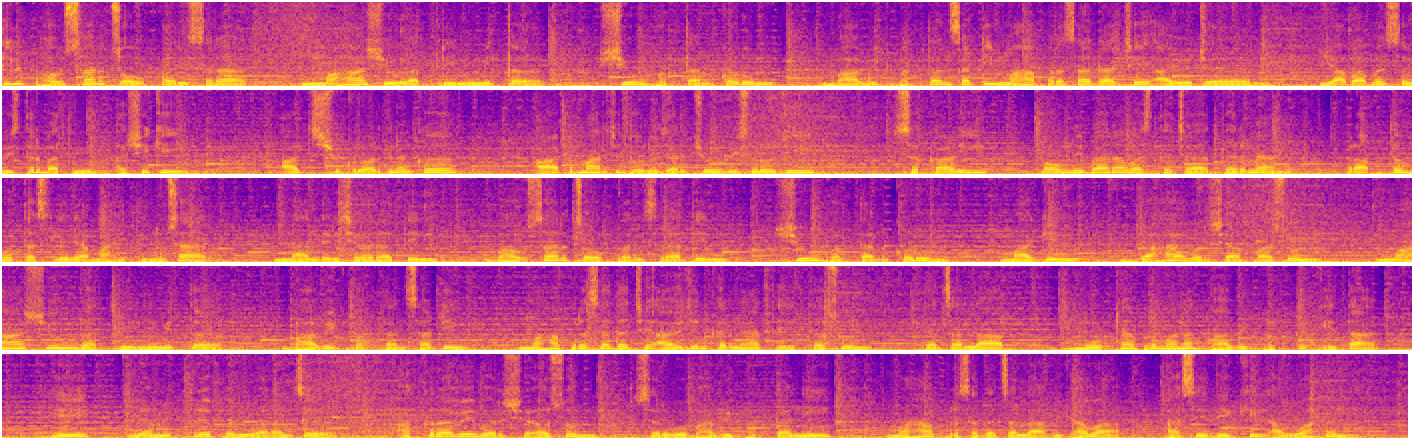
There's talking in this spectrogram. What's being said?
पुण्यातील भावसार चौक परिसरात महाशिवरात्रीनिमित्त शिवभक्तांकडून भाविक भक्तांसाठी महाप्रसादाचे आयोजन. याबाबत सविस्तर बातमी अशी की आज शुक्रवार दिनांक आठ मार्च दोन हजार चोवीस रोजी सकाळी पावणे बारा वाजताच्या दरम्यान प्राप्त होत असलेल्या माहितीनुसार नांदेड शहरातील भावसार चौक परिसरातील शिवभक्तांकडून मागील दहा वर्षापासून महाशिवरात्रीनिमित्त भाविक भक्तांसाठी महाप्रसादाचे आयोजन करण्यात येत असून त्याचा लाभ मोठ्या प्रमाणात भाविक भक्त घेतात. हे या मित्र परिवारांचं अकरावे वर्ष असून सर्व भाविक भक्तांनी महाप्रसादाचा लाभ घ्यावा असे देखील आवाहन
